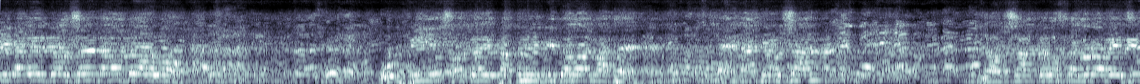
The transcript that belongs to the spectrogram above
আগামীকালের জলসায় দাওয়াত দেওয়া হলো উপি সরকারি প্রাথমিক বিদ্যালয় মাঠে এক আদিমসান জলসার ব্যবস্থা করা হয়েছে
